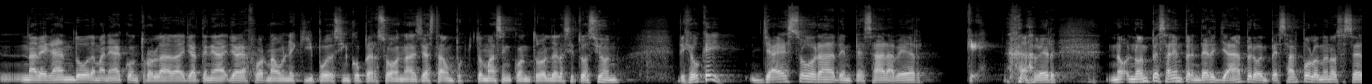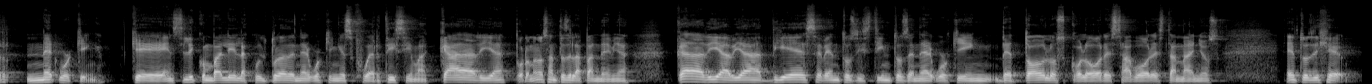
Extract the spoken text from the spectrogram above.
navegando de manera controlada, ya tenía, ya formado un equipo de cinco personas, ya estaba un poquito más en control de la situación. Dije, ok, ya es hora de empezar a ver qué. A ver, no, no empezar a emprender ya, pero empezar por lo menos a hacer networking que en Silicon Valley la cultura de networking es fuertísima. Cada día, por lo menos antes de la pandemia, cada día había 10 eventos distintos de networking de todos los colores, sabores, tamaños. Entonces dije,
